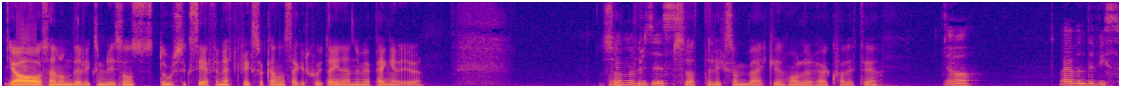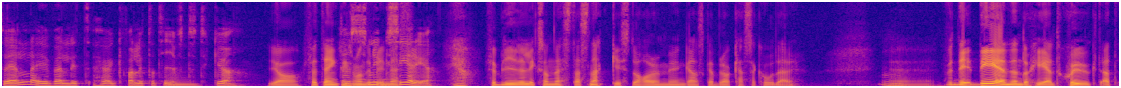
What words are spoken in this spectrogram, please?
Ja, och sen om det liksom blir sån stor succé för Netflix så kan de säkert skjuta in ännu mer pengar i det. Så, Jo, att, men det, precis. så att det liksom verkligen håller hög kvalitet. Ja. Och även det visuella är ju väldigt högkvalitativt Mm. tycker jag. Ja, för tänk liksom om det blir nästa, serie. för blir det liksom nästa snackis då har de ju en ganska bra kassako där. Mm. Eh, för det, det är ändå helt sjukt att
